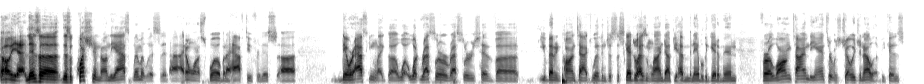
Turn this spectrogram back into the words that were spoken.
Oh yeah, there's a there's a question on the Ask Limitless that I don't want to spoil, but I have to for this. Uh, they were asking like, uh, what what wrestler or wrestlers have uh, you been in contact with, and just the schedule hasn't lined up. You haven't been able to get them in for a long time. The answer was Joey Janela because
